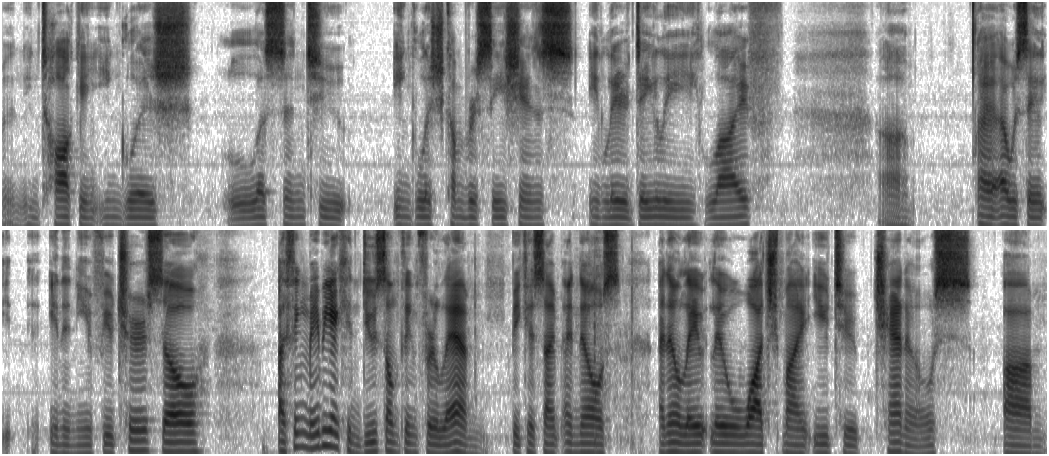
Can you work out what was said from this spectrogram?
in talking English listen to English conversations in their daily life. Um, I, I would say in the near future. So I think maybe I can do something for them because I, I know I know they, they will watch my YouTube channels um,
